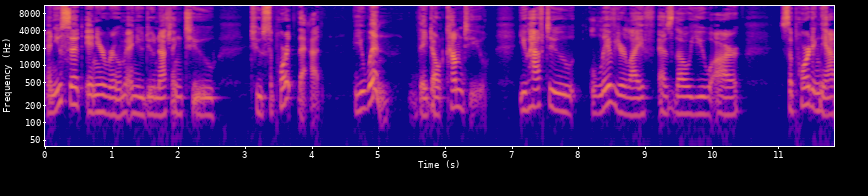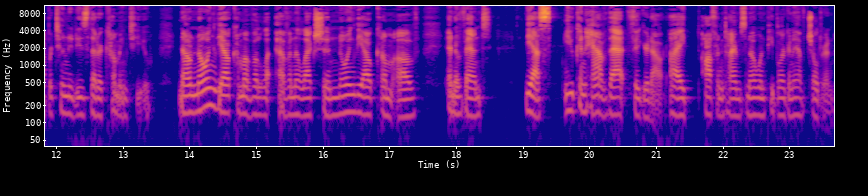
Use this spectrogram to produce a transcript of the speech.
and you sit in your room and you do nothing to to support that, you win. They don't come to you. You have to live your life as though you are supporting the opportunities that are coming to you. Now, knowing the outcome of, a, of an election, knowing the outcome of an event, yes, you can have that figured out. I oftentimes know when people are going to have children.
